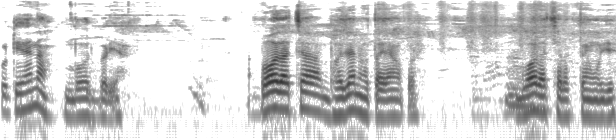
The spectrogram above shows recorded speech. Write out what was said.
कुटी है ना बहुत बढ़िया बहुत अच्छा भजन होता है यहाँ पर बहुत अच्छा लगता है मुझे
